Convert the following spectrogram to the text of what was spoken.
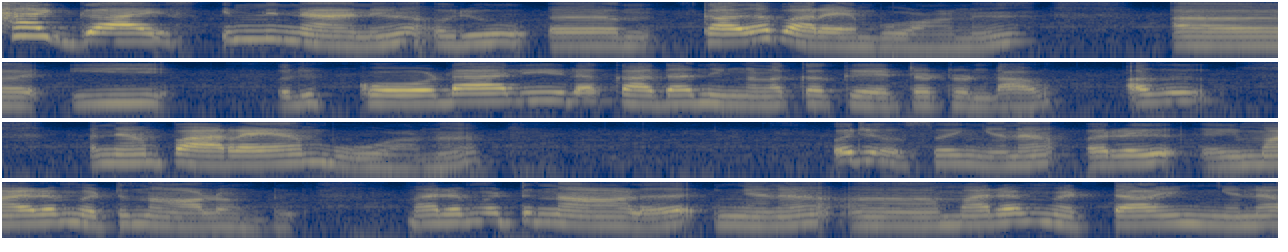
ഹായ് ഗായ്സ് ഇന്ന് ഞാൻ ഒരു കഥ പറയാൻ പോവാണ്. ഈ ഒരു കോടാലിയുടെ കഥ നിങ്ങളൊക്കെ കേട്ടിട്ടുണ്ടാവും. അത് ഞാൻ പറയാൻ പോവാണ്. ഒരു ദിവസം ഇങ്ങനെ ഒരു മരം വെട്ടുന്ന ആളുണ്ട്. മരം വെട്ടുന്ന ആൾ ഇങ്ങനെ മരം വെട്ടാൻ ഇങ്ങനെ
